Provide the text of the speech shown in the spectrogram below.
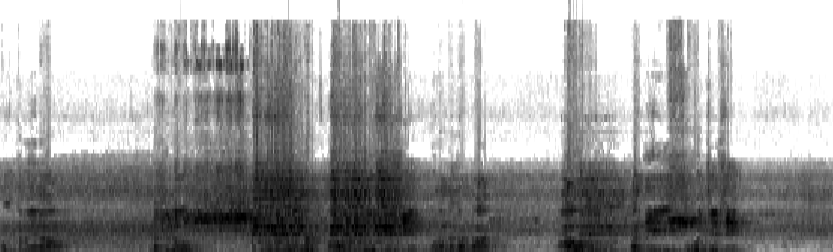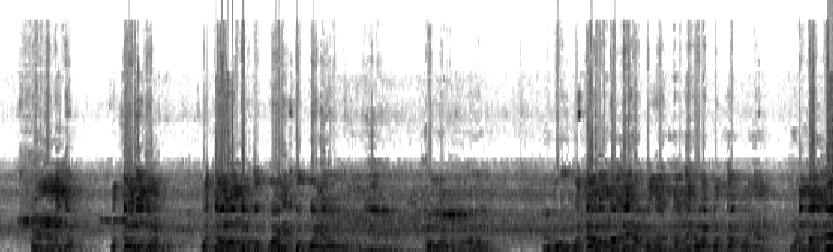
పవిత్రమైన లడ్డులో మూడు వందలు పాలు నెయ్యి వచ్చేసి మూడు వందలు అంట ఆవు పంది పువ్వు వచ్చేసి పన్నెండు వందల. పద్నాలుగు వందలు అంట పద్నాలుగు వందలు గొప్ప ఇది గొప్ప అని కొంతమంది ఇదిగా మాట్లాడుతున్నారు. అరే బాబు పద్నాలుగు వందలు అయినా పదహారు వందలు అయినా పద్నా పన్నెండు మూడు వందలదే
